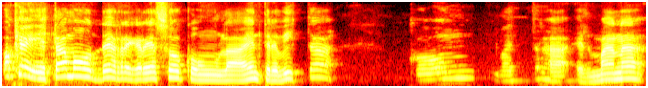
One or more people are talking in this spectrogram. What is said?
Ok, estamos de regreso con la entrevista con nuestra hermana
